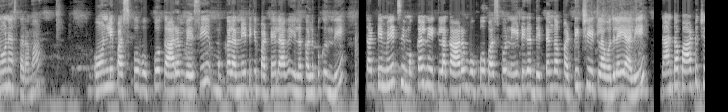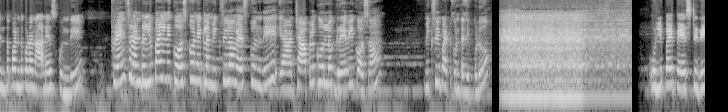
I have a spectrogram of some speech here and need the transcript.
నూనె వేస్తారమ్మా. ఓన్లీ పసుపు ఉప్పు కారం వేసి ముక్కలన్నిటికీ పట్టేలాగా ఇలా కలుపుకుంది. థర్టీ మినిట్స్ ఈ ముక్కల్ని ఇట్లా కారం ఉప్పు పసుపు నీట్గా దిట్టంగా పట్టించి ఇట్లా వదిలేయాలి. దాంతో పాటు చింతపండు కూడా నానేసుకుంది. ఫ్రెండ్స్ రెండు ఉల్లిపాయలని కోసుకొని ఇట్లా మిక్సీలో వేసుకుంది చేపల కూరలో గ్రేవీ కోసం. మిక్సీ పట్టుకుంటుంది ఇప్పుడు. ఉల్లిపాయ పేస్ట్ ఇది.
